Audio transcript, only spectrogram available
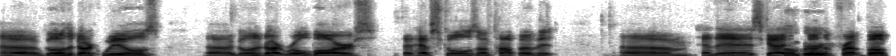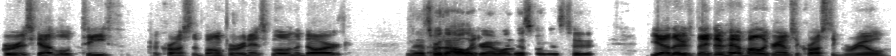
uh, glow in the dark wheels, uh, glow in the dark roll bars that have skulls on top of it, um, and then it's got on the front bumper. It's got little teeth across the bumper, and it's glow in the dark. And that's where the uh, but- hologram on this one is too. Yeah, there's they do have holograms across the grill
